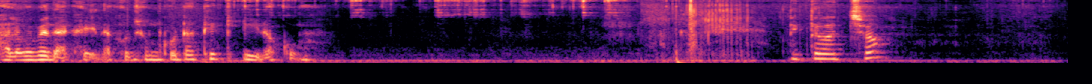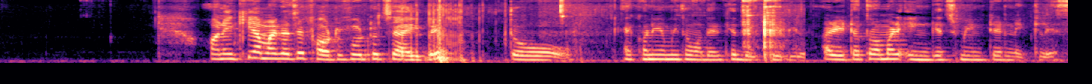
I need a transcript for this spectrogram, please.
ভালোভাবে দেখাই। দেখো ঝুমকোটা ঠিক এইরকম। দেখতে পাচ্ছ? অনেকেই আমার কাছে ফটো ফটো চাইবে, তো এখনই আমি তোমাদেরকে দেখিয়ে দিই আর এটা তো আমার এঙ্গেজমেন্টের নেকলেস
